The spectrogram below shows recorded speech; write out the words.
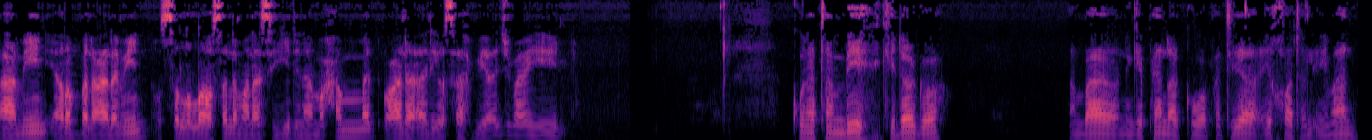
آمين يا رب العالمين وصلى الله وسلم على سيدنا محمد وعلى آله وصحبه أجمعين kuna tambih kidogo ambayo ningependa kuwapatia ikhwat al-iman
